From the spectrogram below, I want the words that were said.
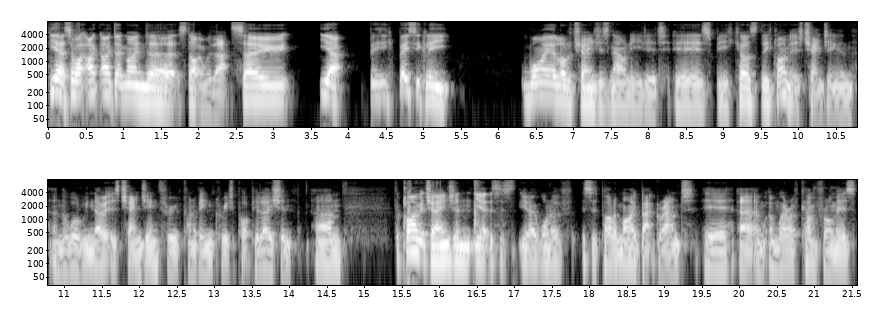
Yeah, so I, I don't mind uh, starting with that. So, yeah, basically, why a lot of change is now needed is because the climate is changing and, and the world we know it is changing through kind of increased population. Um, for climate change, and yeah, this is you know one of this is part of my background here uh, and, and where I've come from is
